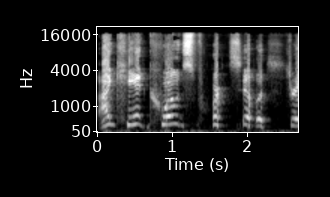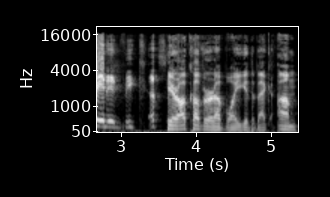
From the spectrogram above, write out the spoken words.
I can't quote Sports Illustrated because. Here, I'll cover it up while you get the back. Um,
